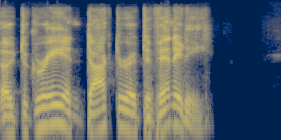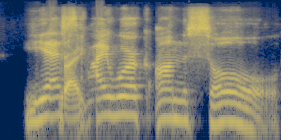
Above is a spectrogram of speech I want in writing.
a degree in Doctor of Divinity. Yes, Right. I work on the soul,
